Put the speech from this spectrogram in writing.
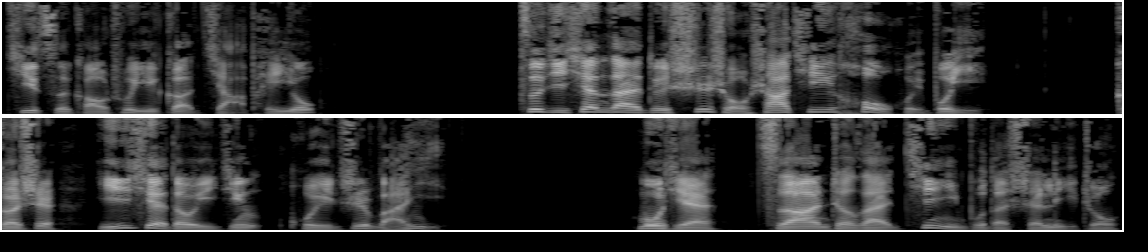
妻子搞出一个假培优。自己现在对失手杀妻后悔不已，可是，一切都已经悔之晚矣。目前，此案正在进一步的审理中。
